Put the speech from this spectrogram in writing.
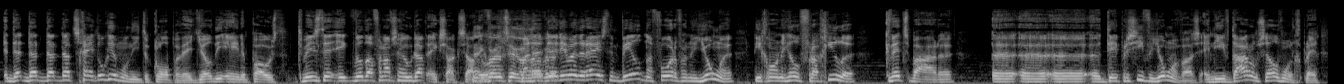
Dat, dat, schijnt ook helemaal niet te kloppen, weet je wel, die ene post. Tenminste, ik wil daar vanaf zijn hoe dat exact zat. Nee, ik wou zeggen, maar, er- er rijst een beeld naar voren van een jongen... die gewoon een heel fragiele, kwetsbare, eh, eh, eh, depressieve jongen was. En die heeft daarom zelfmoord gepleegd.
